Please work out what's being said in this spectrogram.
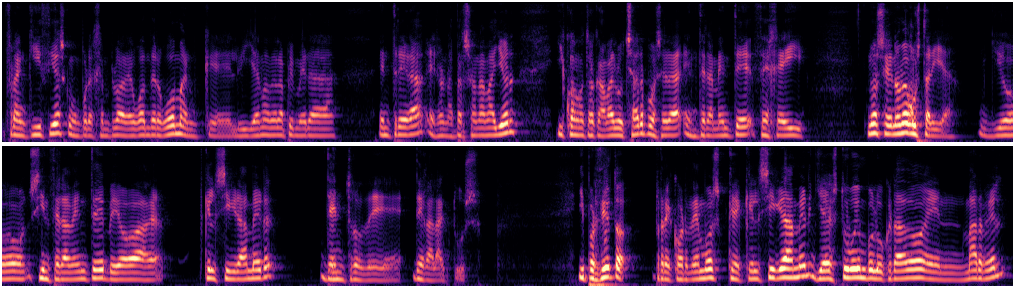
franquicias, como por ejemplo la de Wonder Woman, que el villano de la primera entrega era una persona mayor y cuando tocaba luchar pues era enteramente CGI. No sé, no me gustaría. Yo sinceramente veo a Kelsey Grammer dentro de, de Galactus. Y por cierto, recordemos que Kelsey Grammer ya estuvo involucrado en Marvel,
